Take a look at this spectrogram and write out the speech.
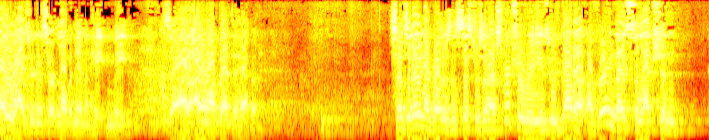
Otherwise, you're going to start loving him and hating me. So I don't, I don't want that to happen. So today, my brothers and sisters, in our scripture readings, we've got a, a very nice selection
